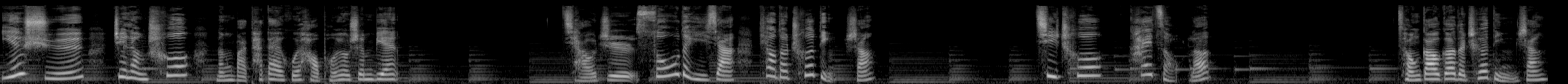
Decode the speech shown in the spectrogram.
也许这辆车能把他带回好朋友身边。乔治嗖的一下跳到车顶上，汽车开走了。从高高的车顶上，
